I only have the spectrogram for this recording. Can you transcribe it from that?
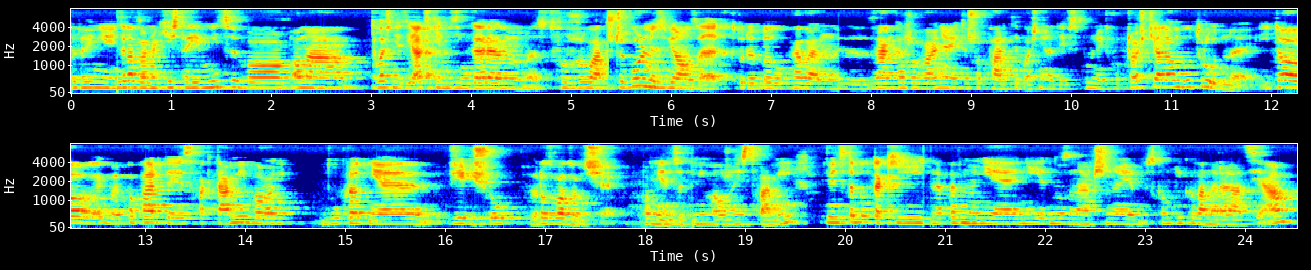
tutaj nie zdradzam jakiejś tajemnicy, bo ona właśnie z Jackiem Zingerem stworzyła szczególny związek, który był pełen zaangażowania i też oparty właśnie na tej wspólnej twórczości, ale on był trudny. I to jakby poparte jest faktami, bo oni dwukrotnie wzięli ślub, rozwodząc się pomiędzy tymi małżeństwami. Więc to był taki na pewno nie, niejednoznaczny, skomplikowana relacja,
